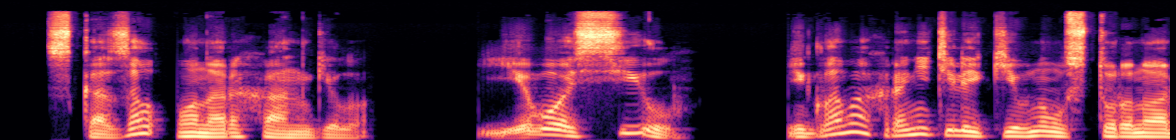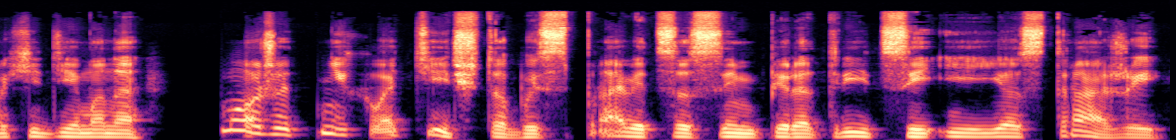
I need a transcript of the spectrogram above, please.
– сказал он архангелу. «Его сил». И глава хранителей кивнул в сторону архидемона – может не хватить, чтобы справиться с императрицей и ее стражей.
